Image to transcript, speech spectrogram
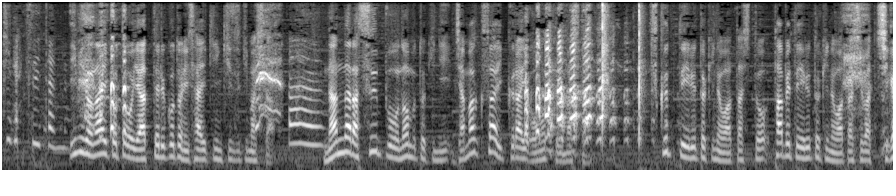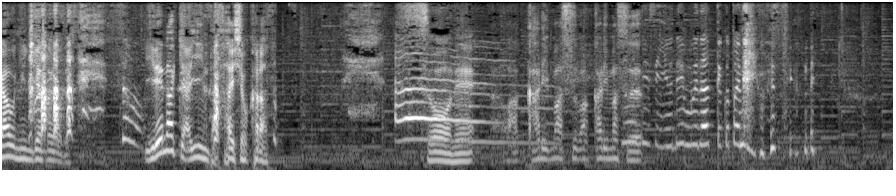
気がついたんだ。意味のないことをやってることに最近気づきました。あなんならスープを飲むときに邪魔くさいくらい思っていました。作っている時の私と食べている時の私は違う人間のようです。入れなきゃいいんだ最初から。そう。ねわかりますわかりまそうすです茹で無駄ってことになりますよね。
